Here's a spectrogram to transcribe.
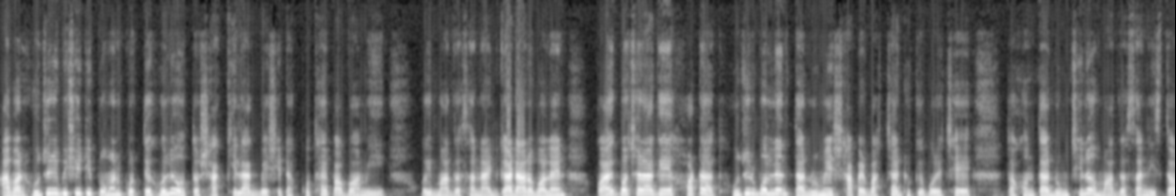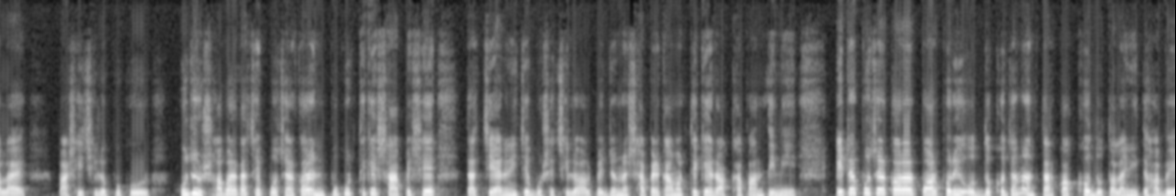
আবার হুজুরের বিষয়টি প্রমাণ করতে হলেও তো সাক্ষী লাগবে, সেটা কোথায় পাবো আমি? ওই মাদ্রাসা নাইট গার্ড আরও বলেন, কয়েক বছর আগে হঠাৎ হুজুর বললেন তার রুমে সাপের বাচ্চা ঢুকে পড়েছে। তখন তার রুম ছিল মাদ্রাসা নিচতলায়, পাশেই ছিল পুকুর। হুজুর সবার কাছে প্রচার করেন, পুকুর থেকে সাপ এসে তার চেয়ারের নিচে বসেছিল। অল্পের জন্য সাপের কামড় থেকে রক্ষা পান তিনি। এটা প্রচার করার পরপরই অধ্যক্ষ জানান, তার কক্ষ দোতলায় নিতে হবে।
